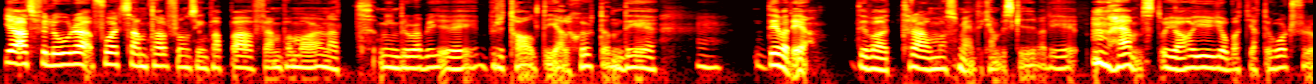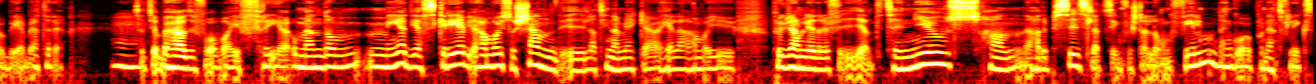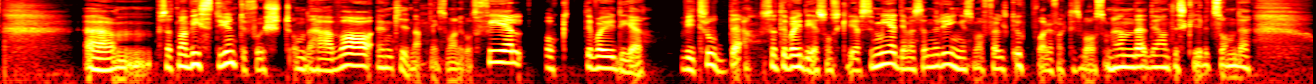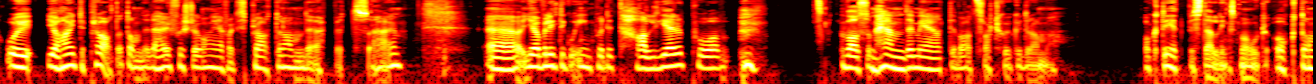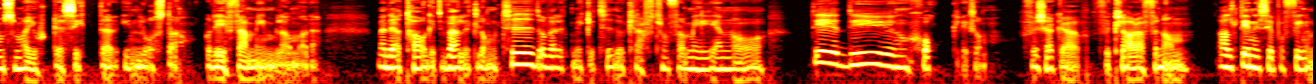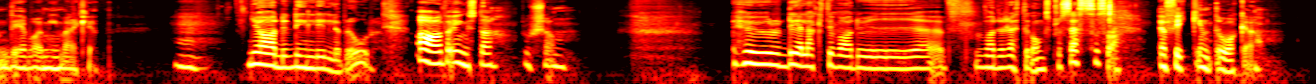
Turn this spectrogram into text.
Ja, att förlora, få ett samtal från sin pappa fem på morgonen att min bror har blivit brutalt ihjälskjuten. Det, Mm. det var det. Det var ett trauma som jag inte kan beskriva. Det är hemskt och jag har ju jobbat jättehårt för att bearbeta det. Mm. Så att jag behövde få vara i fred. Och Men de media skrev ju, han var ju så känd i Latinamerika. Hela, han var ju programledare för INTT News. Han hade precis släppt sin första långfilm, den går på Netflix. Um, så att man visste ju inte först om det här var en kidnappning som hade gått fel. Och det var ju det vi trodde. Så att det var ju det som skrevs i media. Men sen är det ju ingen som har följt upp vad det faktiskt var som hände. Det har inte skrivits om det. Och jag har inte pratat om det. Det här är första gången jag faktiskt pratar om det öppet så här. Uh, jag vill inte gå in på detaljer på vad som hände mer än att det var ett svartsjukedrama. Och det är ett beställningsmord och de som har gjort det sitter inlåsta. Och det är fem inblandade. Men det har tagit väldigt lång tid och väldigt mycket tid och kraft från familjen. Och det, det är ju en chock liksom. Försöka förklara för någon. Allt det ni ser på film, det var min verklighet. Ja, det är din lillebror. Ja, det var yngsta brorsan. Hur delaktig var du i var det rättegångsprocess och så? Jag fick inte åka.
